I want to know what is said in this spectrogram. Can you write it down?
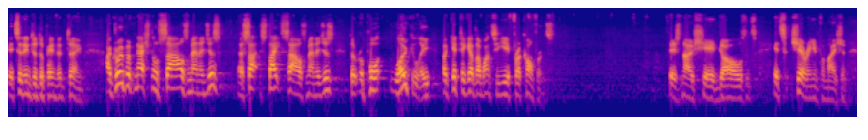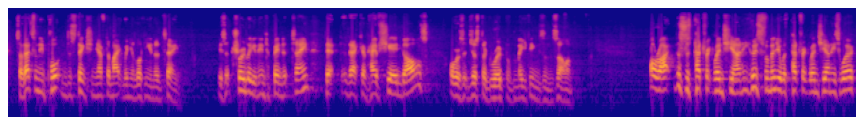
It's an interdependent team. A group of national sales managers, uh, state sales managers that report locally but get together once a year for a conference. There's no shared goals, it's, it's sharing information. So that's an important distinction you have to make when you're looking at a team. Is it truly an independent team that, that can have shared goals, or is it just a group of meetings and so on? All right, this is Patrick Lencioni. Who's familiar with Patrick Lencioni's work?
